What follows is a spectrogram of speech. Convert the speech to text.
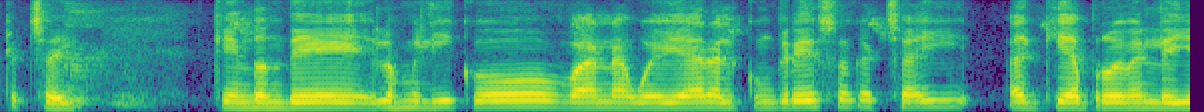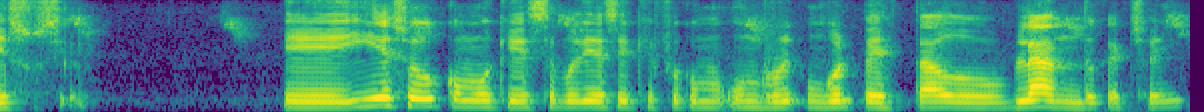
¿Cachai? que en donde los milicos van a huevear al Congreso, ¿cachai? A que aprueben leyes sociales. Eh, y eso como que se podría decir que fue como un, un golpe de Estado blando, ¿cachai?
